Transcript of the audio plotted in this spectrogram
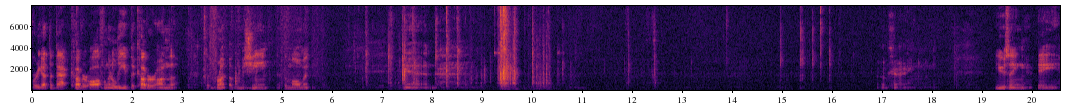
Already got the back cover off. I'm going to leave the cover on the, the front of the machine at the moment. And okay, using a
